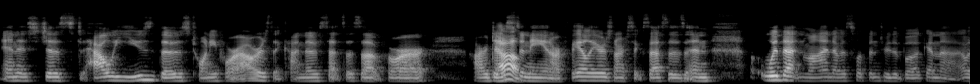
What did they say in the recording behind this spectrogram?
and it's just how we use those 24 hours that kind of sets us up for our our Yeah. destiny and our failures and our successes. And with that in mind, I was flipping through the book and I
